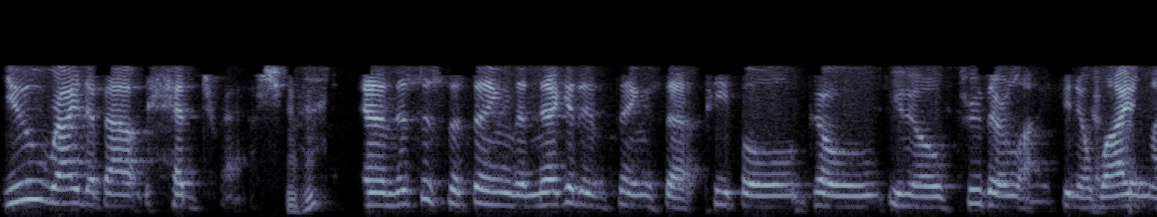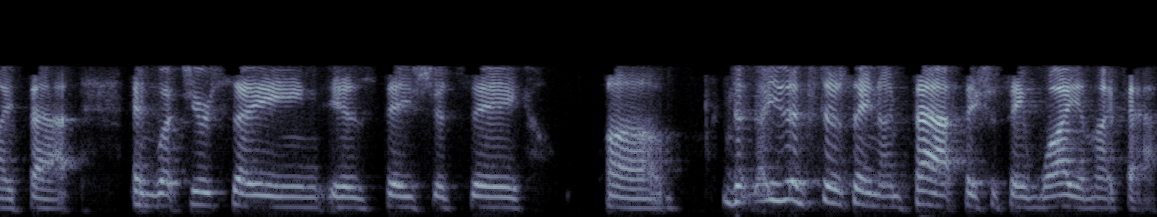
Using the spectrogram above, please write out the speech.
You write about head trash. Mm-hmm. And this is the thing, the negative things that people go, you know, through their life. You know, yeah. why am I fat? And what you're saying is they should say, um, instead of saying I'm fat, they should say, why am I fat?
